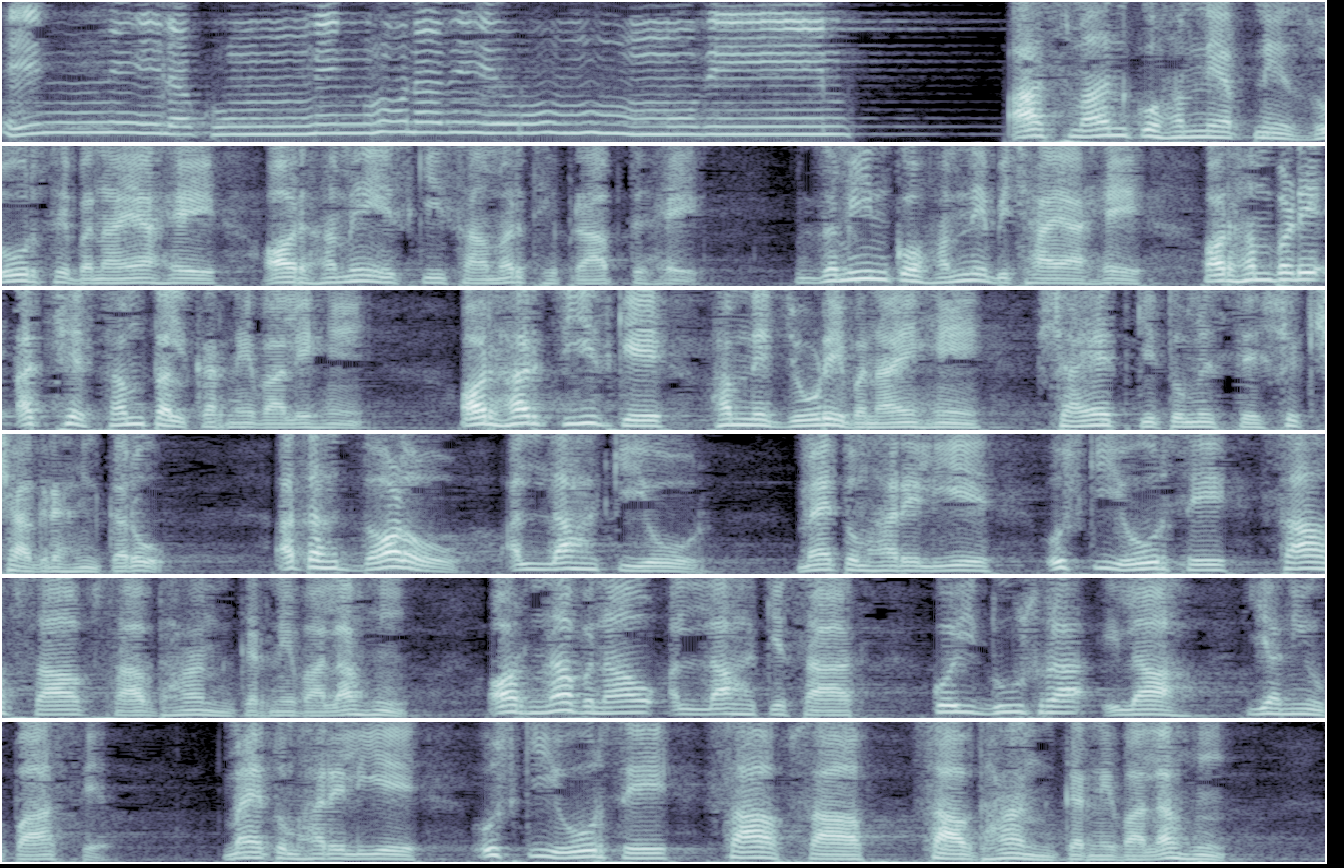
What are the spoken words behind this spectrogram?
इन्नी लकुम मिन्हु मुबीन आसमान को हमने अपने जोर से बनाया है और हमें इसकी सामर्थ्य प्राप्त है जमीन को हमने बिछाया है और हम बड़े अच्छे समतल करने वाले हैं और हर चीज के हमने जोड़े बनाए हैं शायद कि तुम इससे शिक्षा ग्रहण करो अतः दौड़ो अल्लाह की ओर मैं तुम्हारे लिए उसकी ओर से साफ साफ सावधान करने वाला हूँ और न बनाओ अल्लाह के साथ कोई दूसरा इलाह यानी उपास्य मैं तुम्हारे लिए उसकी ओर से साफ साफ सावधान करने वाला हूँ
